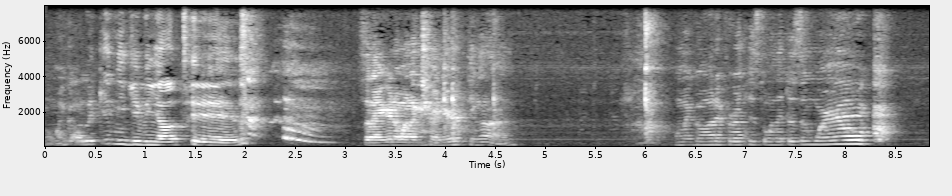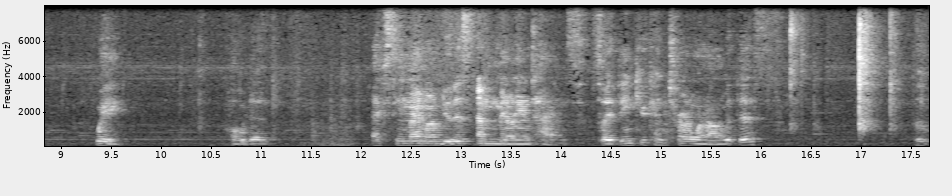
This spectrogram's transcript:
Oh my god, look at me giving y'all tips. so now you're gonna wanna turn your thing on. Oh my god, I forgot this one that doesn't work. Wait, hold up. I've seen my mom do this a million times. So I think you can turn one on with this. Oh.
